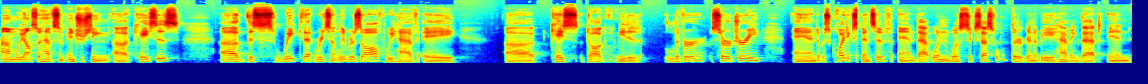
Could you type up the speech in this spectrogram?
Um, we also have some interesting uh, cases uh, this week that recently resolved. We have a case dog needed liver surgery and it was quite expensive and that one was successful. They're going to be having that in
